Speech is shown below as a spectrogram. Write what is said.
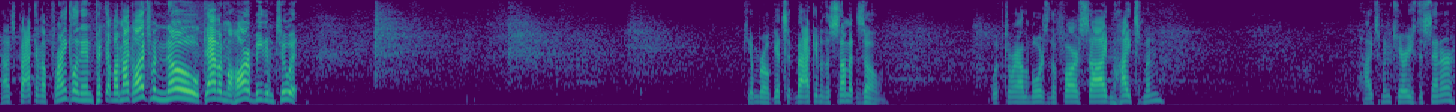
Now it's back in the Franklin end, picked up by Michael Heitzman. No, Gavin Mahar beat him to it. Kimbrough gets it back into the summit zone. Whipped around the boards to the far side, and Heitzman. Heitzman carries to center,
